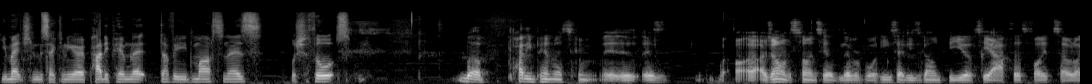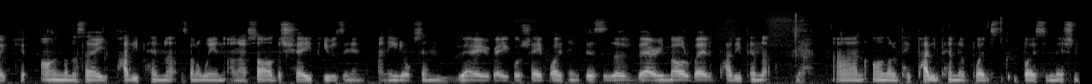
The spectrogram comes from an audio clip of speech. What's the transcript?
You mentioned him a second ago. Paddy Pimblett, David Martinez. What's your thoughts? Well, Paddy Pimblett is, is I don't know if it's someone said Liverpool. He said he's going to the UFC after this fight, so like I'm going to say Paddy Pimblett is going to win. And I saw the shape he was in, and he looks in very, very good shape. I think this is a very motivated Paddy Pimblett, Yeah. and I'm going to pick Paddy Pimblett by by submission.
